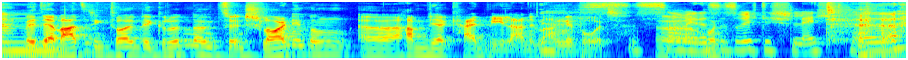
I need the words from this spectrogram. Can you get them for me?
Ähm, mit der wahnsinnig tollen Begründung zur Entschleunigung äh, haben wir kein WLAN im Angebot. Sorry, Äh, das ist richtig schlecht. Also,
